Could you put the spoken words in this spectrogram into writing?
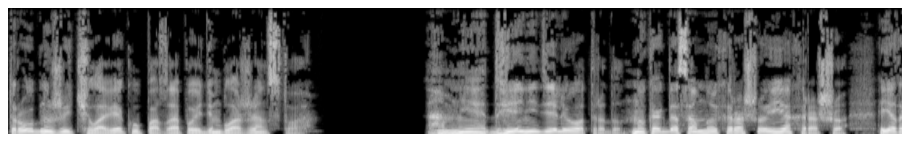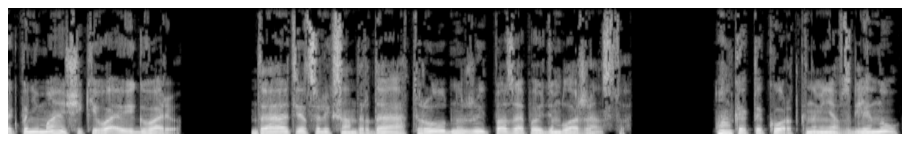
трудно жить человеку по заповедям блаженства». А мне две недели от роду, но когда со мной хорошо, и я хорошо. Я так понимающе киваю и говорю. «Да, отец Александр, да, трудно жить по заповедям блаженства». Он как-то коротко на меня взглянул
